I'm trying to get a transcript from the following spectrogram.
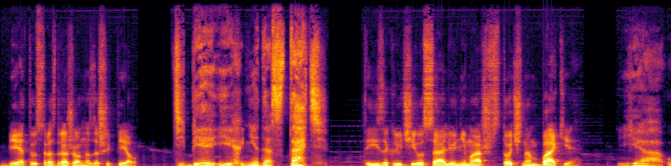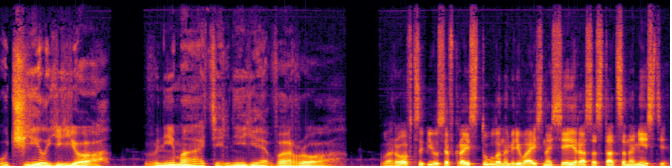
Бетус раздраженно зашипел. Тебе их не достать. Ты заключил Салию Немарш в сточном баке. Я учил ее. Внимательнее, воро. Воров вцепился в край стула, намереваясь на сей раз остаться на месте.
